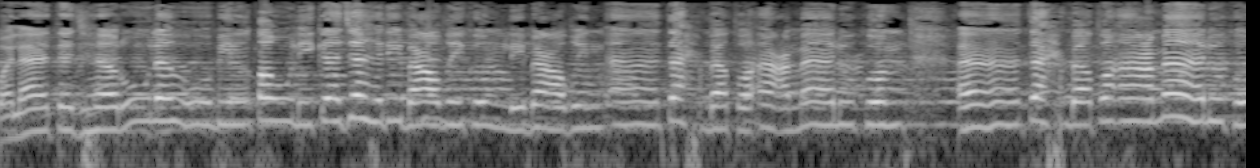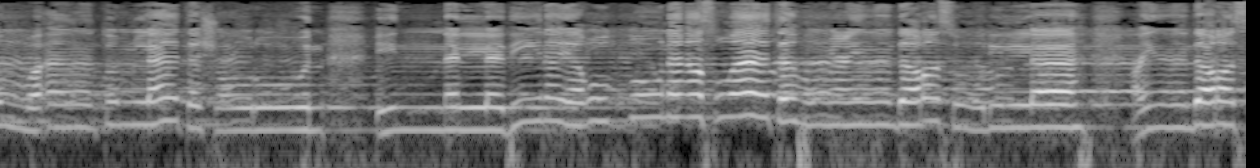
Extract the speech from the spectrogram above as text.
ولا تجهروا له بالقول كجهر بعضكم لبعض أن تحبط أعمالكم أن تحبط أعمالكم وأنتم لا تشعرون إن الذين يغضون أصواتهم عند رسول الله عند رسول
